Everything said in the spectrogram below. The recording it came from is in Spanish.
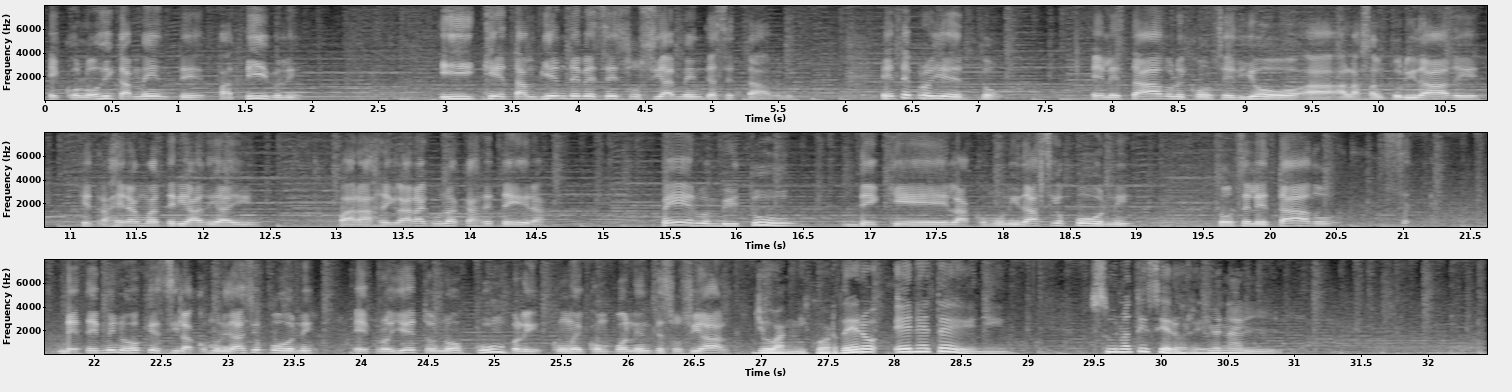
ecológicamente factible y que también debe ser socialmente aceptable. Este proyecto, el Estado le concedió a, las autoridades que trajeran material de ahí para arreglar alguna carretera, pero en virtud de que la comunidad se opone, entonces el Estado determinó que si la comunidad se opone, el proyecto no cumple con el componente social. Giovanni Cordero, NTN su noticiero regional.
